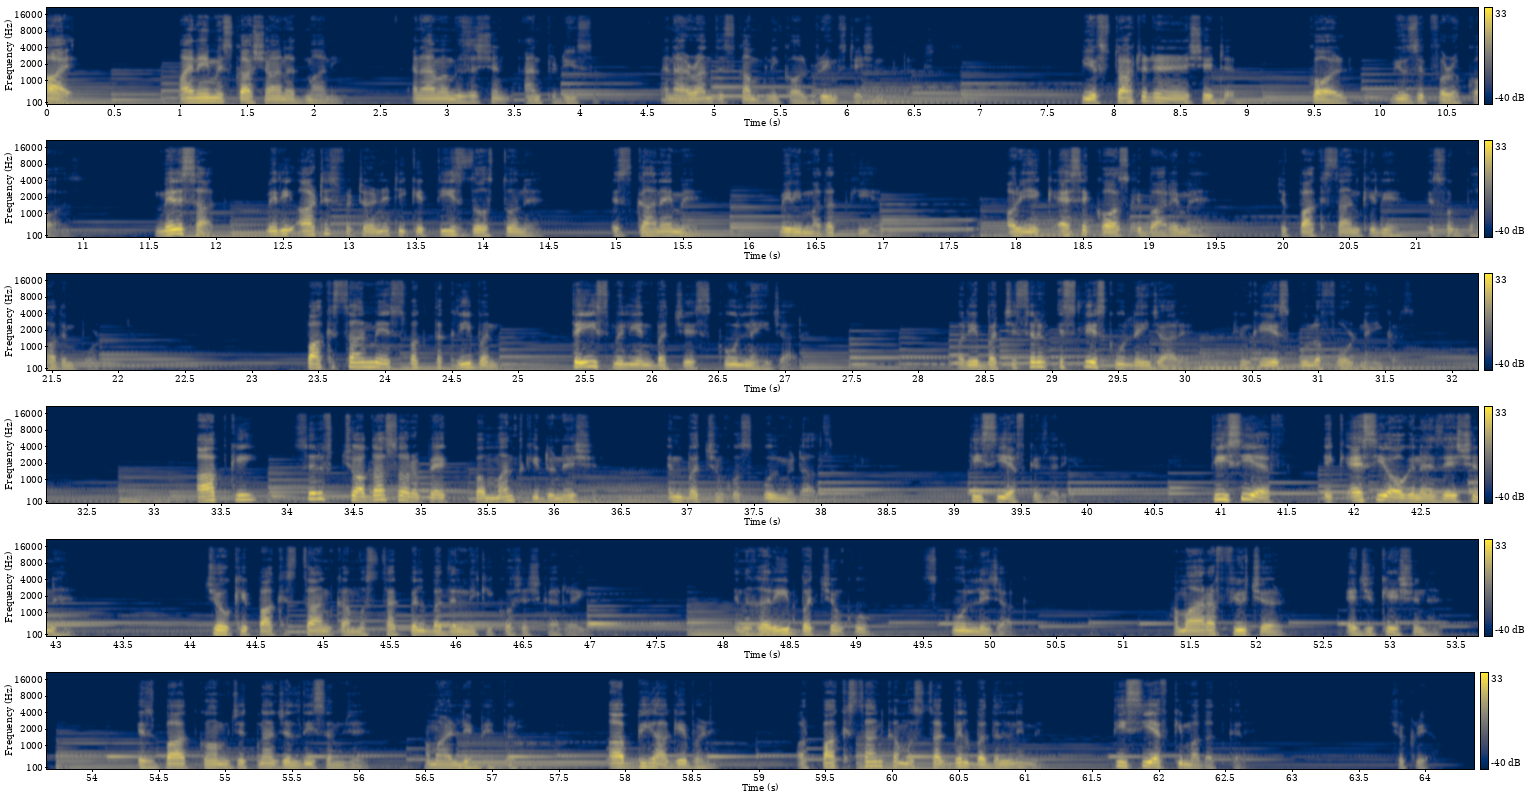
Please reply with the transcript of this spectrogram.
Hi, my name is Kashan Admani, and I'm a musician and producer, and I run this company called Dream Station Productions. We have started an initiative called Music for a Cause. میرے ساتھ میری artist fraternity کے تیس دوستوں نے اس گانے میں میری مدد کی ہے اور یہ ایک ایسے کاز کے بارے میں ہے جو پاکستان کے لیے اس وقت بہت امپورٹنٹ ہے پاکستان میں اس وقت تقریباً تیئیس ملین بچے اسکول نہیں جا رہے اور یہ بچے صرف اس لیے اسکول نہیں جا رہے کیونکہ یہ اسکول افورڈ نہیں کر سکتے۔ آپ کی صرف چودہ سو روپے پر منتھ کی ڈونیشن ان بچوں کو اسکول میں ڈال سکتی ہے۔ ٹی سی ایف کے ذریعے۔ ٹی سی ایف ایک ایسی آرگنائزیشن ہے جو کہ پاکستان کا مستقبل بدلنے کی کوشش کر رہی ہے۔ ان غریب بچوں کو اسکول لے جا کر۔ ہمارا فیوچر ایجوکیشن ہے۔ اس بات کو ہم جتنا جلدی سمجھیں، ہمارے لیے بہتر ہوگا۔ آپ بھی آگے بڑھیں اور پاکستان کا مستقبل بدلنے میں ٹی سی ایف کی مدد کریں۔ شکریہ۔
